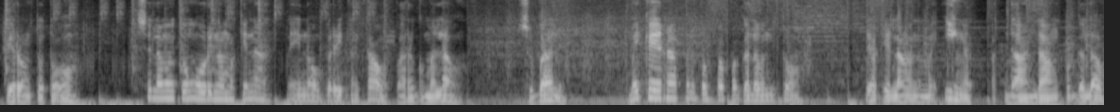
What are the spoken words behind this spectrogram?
Pero ang totoo, isa lamang itong uri ng makina na ina-operate ng tao para gumalaw. Subalit, may kahirapan ang pagpapagalaw nito, kaya kailangan na maingat at dahan-dahang paggalaw.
